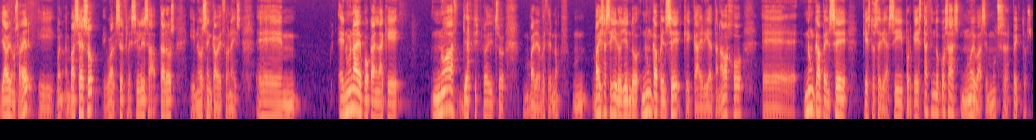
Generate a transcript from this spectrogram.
Ya veremos a ver, y bueno, en base a eso, igual, ser flexibles, adaptaros y no os encabezonéis. Em, en una época en la que no, ya lo he dicho varias veces, ¿no? Vais a seguir oyendo, nunca pensé que caería tan abajo, eh, nunca pensé que esto sería así, porque está haciendo cosas nuevas en muchos aspectos.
